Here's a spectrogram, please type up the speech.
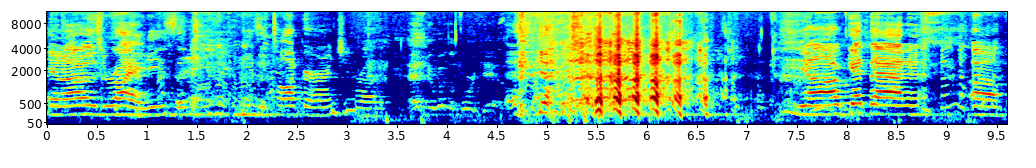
And I was right, he's a, he's a talker, aren't you, Robbie? Yeah, I'll get that. And, um,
